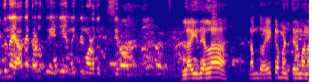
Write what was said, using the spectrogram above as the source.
ಇದನ್ನ ಯಾವುದೇ ಕಾರಣಕ್ಕೂ ಎನ್ ಡಿ ಎ ಮೈತ್ರಿ ಮಾಡೋದಕ್ಕೆ ಬಿಡಿಸಿರೋ ಇಲ್ಲ ಇದೆಲ್ಲ ನಮ್ದು ಹೈಕಮಾಂಡ್ ತೀರ್ಮಾನ.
